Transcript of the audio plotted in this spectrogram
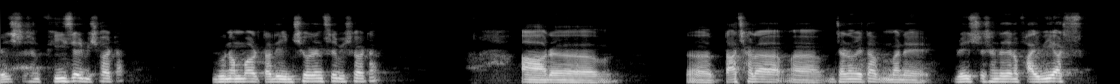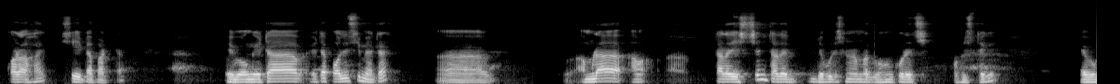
রেজিস্ট্রেশন ফিজের বিষয়টা, দু নম্বর তাদের ইন্স্যুরেন্সের বিষয়টা আর তাছাড়া যেন এটা মানে রেজিস্ট্রেশনটা যেন ফাইভ ইয়ার্স করা হয় সেই ব্যাপারটা। এবং এটা এটা পলিসি ম্যাটার আমরা তারা এসছেন, তাদের ডেপুটেশন আমরা গ্রহণ করেছি অফিস থেকে। এবং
